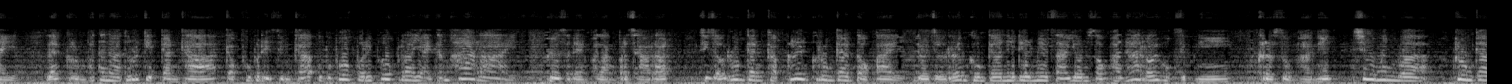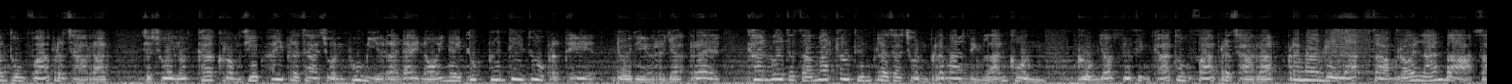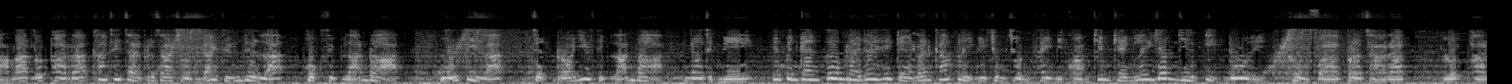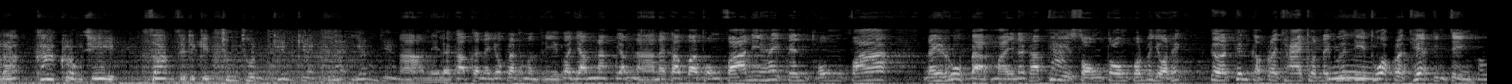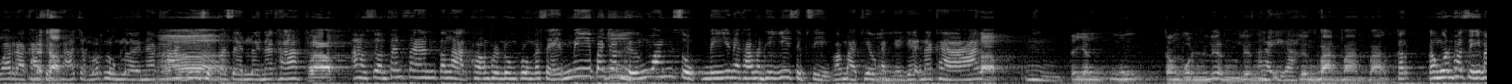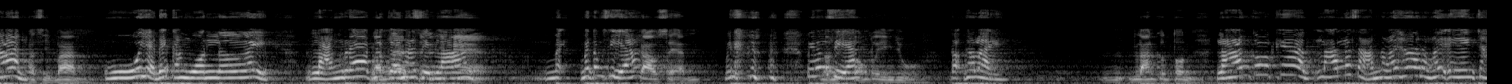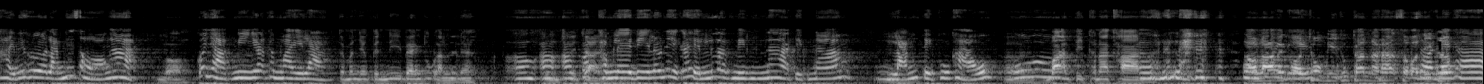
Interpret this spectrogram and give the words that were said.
และกรมพัฒนาธุรกิจการค้า กับผู้ผลิตสินค้าอุปโภคบริโภครายใหญ่ทั้ง 5 ราย เพื่อแสดงพลังประชารัฐที่จะร่วมกันขับเคลื่อนโครงการต่อไป โดยจะเริ่มโครงการในเดือนเมษายน 2560 นี้ กระทรวงพาณิชย์เชื่อมั่นว่า โครงการธงฟ้าประชารัฐ จะช่วยลดค่าครองชีพให้ประชาชนผู้มีรายได้น้อยในทุกพื้นที่ทั่วประเทศ โดยในระยะแรก คาดว่าจะสามารถเข้าถึงประชาชนประมาณ 1 ล้านคน รวมยอดซื้อสินค้าธงฟ้าประชารัฐ ประมาณเดือนละ 300 ล้านบาท สามารถลดภาระค่าใช้จ่ายประชาชนได้ถึงเดือนละ 60 ล้านบาท หรือปีละ 720 ล้านบาท นอกจากนี้ยังเป็นการเพิ่มรายได้ให้แก่ร้านค้าปลีกในชุมชนให้มีความเข้มแข็งและยั่งยืนอีกด้วยธงฟ้าประชารัฐ ลดภาระค่าครองชีพ สร้างเศรษฐกิจชุมชนเข้มแข็งและยั่งยืนอ่านี่แหละครับท่านนายกรัฐมนตรีก็ย้ำนักย้ำหนานะครับว่าธงฟ้านี้ให้เป็นธงฟ้าในรูปแบบใหม่นะครับ ที่ส่งตรงผลประโยชน์ให้ เกิดขึ้นกับประชาชนในพื้นที่ทั่วประเทศจริง ๆ เพราะว่าราคานะสิรันบค้าจะลดลงเลยนะคะ อ่า20%เลยนะคะครับอ้าวส่วนแฟนๆ ตลาดคลองพดุงกรุงเกษมมีไปจนถึงวันศุกร์นี้นะคะ วันที่ 24 ก็มาเที่ยวกันเยอะๆ นะคะครับ อืม แต่ยังงงกังวลเรื่องเรื่องอะไรอีกอะ เรื่องบ้านบ้านบ้านกกังวลภาษีบ้าน ภาษีบ้านโอ้ยอย่าได้กังวลเลย หลังแรกไม่เกินหลังแรก50 ล้านซื้อแน่ไม่ไม่ต้องเสีย เก้าแสนไม่ต้องไม่ต้องเสียของตัวเองอยู่ เท่าไหร่ ล้านต้นร้านก็แค่ร้านละสามร้อยห้าร้อยเองจ่ายไปเถอะหลังที่สองอะ ๆเหรอ ก็อยากมีเยอะทำไมล่ะ แต่มันยังเป็นหนี้แบงค์ทุกอันเลยนะ เอาเอาเอาช่วยก็จ่ายทำเลดีแล้วนี่ก็เห็นเลือกนินหน้าติดน้ำอืม หลังติดภูเขาเออโอ้บ้านติดธนาคาร เออนั่นแหละเอาลาไปก่อนดีโชคดีทุกท่านนะฮะ สวัสสดีวัสคดีรับค่ะ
